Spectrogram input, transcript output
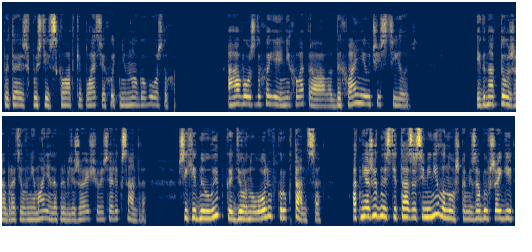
пытаясь впустить в складки платья хоть немного воздуха. А воздуха ей не хватало, дыхание участилось. Игнат тоже обратил внимание на приближающегося Александра. С ехидной улыбкой дернул Олю в круг танца — от неожиданности та засеменила ножками, забыв шаги,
